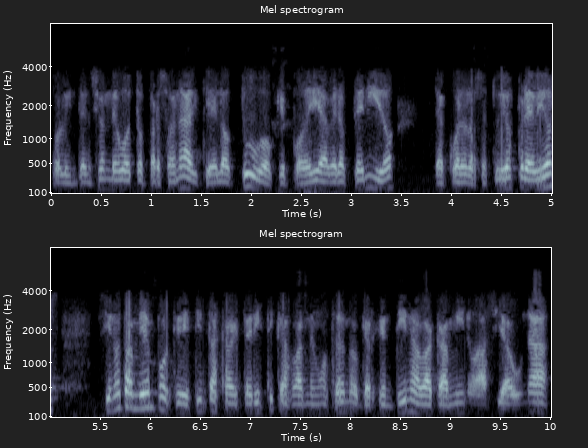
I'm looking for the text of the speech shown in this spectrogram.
por la intención de voto personal que él obtuvo, que podría haber obtenido, de acuerdo a los estudios previos, sino también porque distintas características van demostrando que Argentina va camino hacia una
